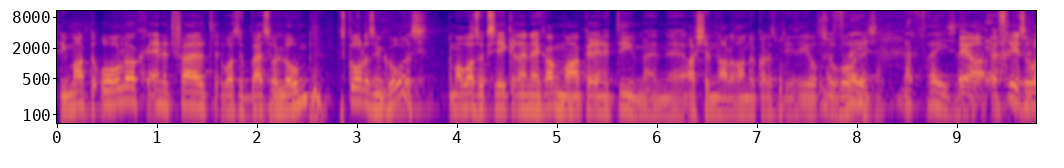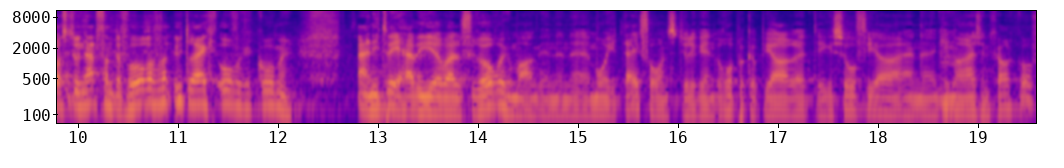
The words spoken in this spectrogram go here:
Die maakte oorlog in het veld, was ook best wel lomp. Scoorde zijn goals, maar was ook zeker een gangmaker in het team. En uh, als je hem naar de hand ook eens op tv of zo hoorde. Met Fraser. Ja, Fraser was toen net van tevoren van Utrecht overgekomen. En die twee hebben hier wel furoren gemaakt in een uh, mooie tijd voor ons natuurlijk. In Europa Cup jaren tegen Sofia en uh, Guimarães en Kharkov.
